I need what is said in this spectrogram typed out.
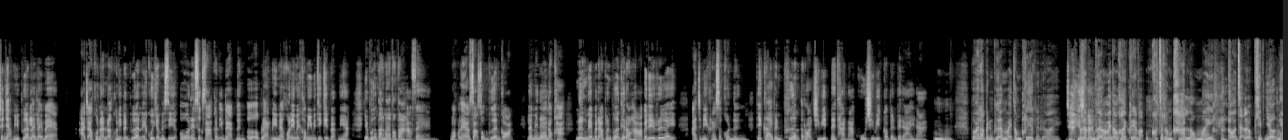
ฉันอยากมีเพื่อนหลาย ๆ แบบ อาจจะเอาคนนั้นคนนี้เป็นเพื่อนไอ้คุยกันไปซิเออได้ศึกษากันอีกแบบหนึ่งเออเออแปลกดีนะ คนนี้เขามีวิธีคิดแบบเนี้ยอย่าเพิ่งตั้งหน้าตั้งตาหาแฟน บอกแล้วสะสมเพื่อนก่อน และไม่แน่หรอกค่ะหนึ่งในบรรดาเพื่อนๆที่เราหาไปเรื่อยๆ อาจจะมีใครสักคนหนึ่งที่กลายเป็นเพื่อนตลอดชีวิตในฐานะคู่ชีวิตก็เป็นไปได้นะ อืมเพราะเวลาเป็นเพื่อนมันไม่ต้องเครียดนะพี่อ้อยใช่เวลาเป็นเพื่อนมันไม่ต้องคอยเครียดว่าเขาจะรำคาญเราไหมเขาจะเราคิดเยอะไง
